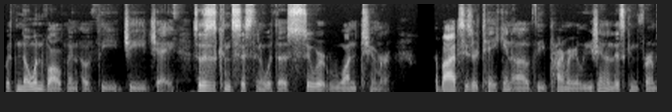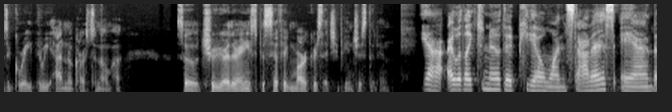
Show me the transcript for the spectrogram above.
with no involvement of the GEJ. So this is consistent with a Siewert 1 tumor. The biopsies are taken of the primary lesion, and this confirms a grade 3 adenocarcinoma. So, Trudy, are there any specific markers that you'd be interested in? Yeah, I would like to know the PDL1 status and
